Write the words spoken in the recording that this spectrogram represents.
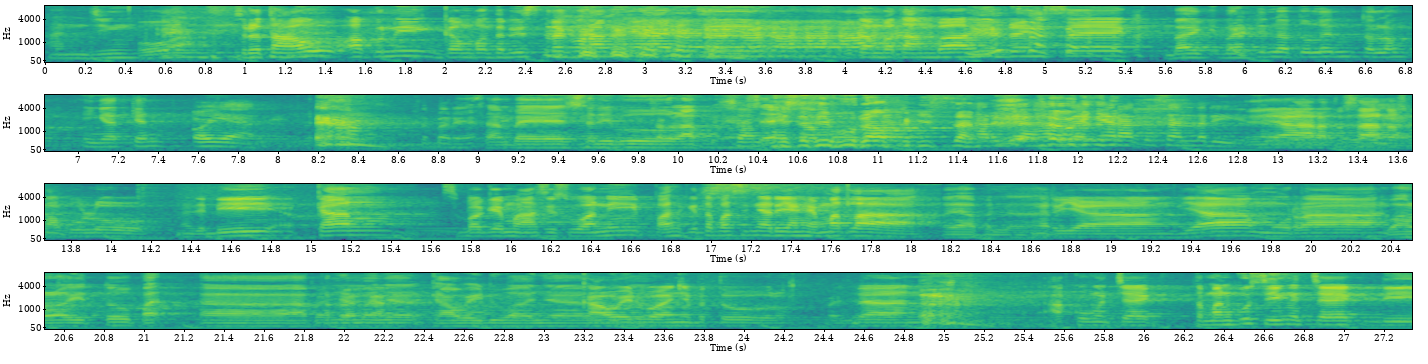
anjing. Oh, sudah tahu aku nih gampang terdistract orangnya anjing. Tambah-tambahi brengsek. Baik, berarti Natulen tolong ingatkan Oh iya. Sabar ya. sampai seribu lapis. Sampai Eh, seribu lapisan. Harga harganya ratusan tadi. Ya, ratusan, 150. Nah, jadi kan sebagai mahasiswa nih pas kita pasti nyari yang hemat lah. Ya benar. Nyari yang ya murah, Walau itu eh, apa namanya KW 2-nya. KW 2 nya betul dan aku ngecek temanku sih ngecek di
